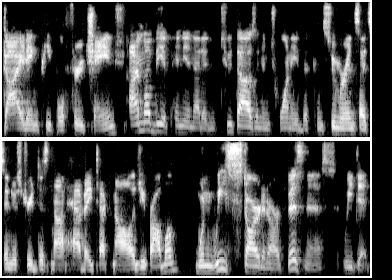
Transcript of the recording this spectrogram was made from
guiding people through change. I'm of the opinion that in 2020 the consumer insights industry does not have a technology problem. When we started our business we did.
